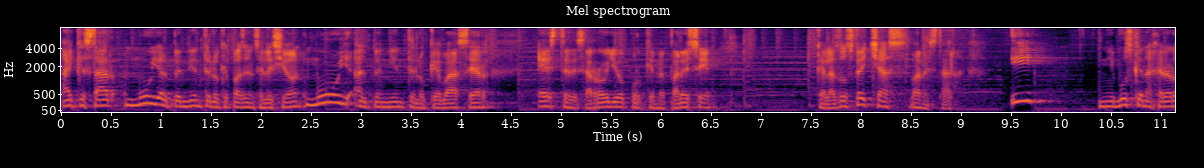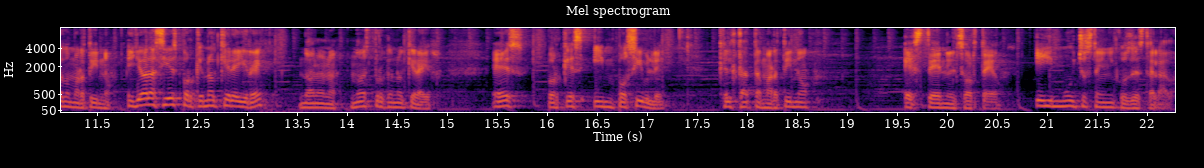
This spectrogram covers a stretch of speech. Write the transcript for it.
hay que estar muy al pendiente de lo que pasa en selección, muy al pendiente de lo que va a ser este desarrollo porque me parece que las dos fechas van a estar. Y ni busquen a Gerardo Martino. Y ahora sí es porque no quiere ir, ¿eh? No, no, no, no es porque no quiera ir. Es porque es imposible que el Tata Martino esté en el sorteo. Y muchos técnicos de este lado.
